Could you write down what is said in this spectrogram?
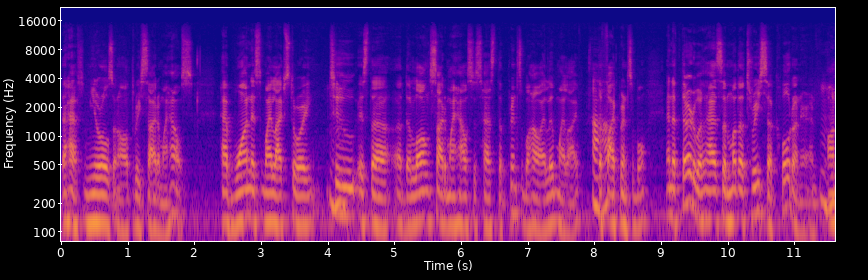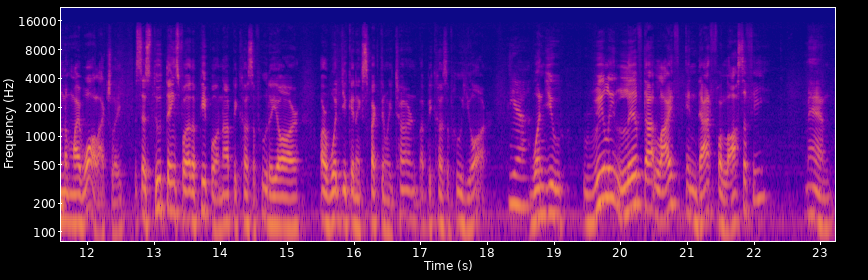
that has murals on all three sides of my house. Have one is my life story. Mm-hmm. Two is the uh, the long side of my house is, has the principle how I live my life, the Uh-huh. five principle, and the third one has a Mother Teresa quote on there and Mm-hmm. on my wall actually. It says, "Do things for other people, not because of who they are or what you can expect in return, but because of who you are." Yeah when you really live that life in that philosophy, man,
